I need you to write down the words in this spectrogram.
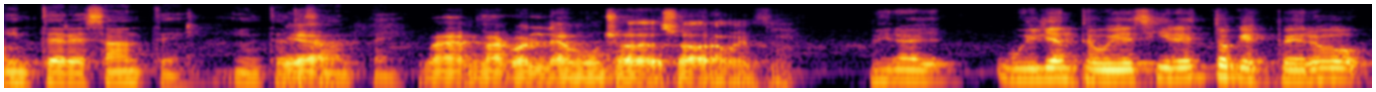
interesante, interesante. Me, me, acordé mucho de eso ahora mismo. Mira, William, te voy a decir esto que espero,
